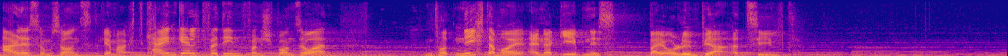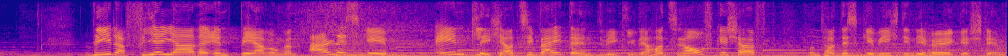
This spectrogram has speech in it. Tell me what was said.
alles umsonst gemacht. Kein Geld verdient von Sponsoren und hat nicht einmal ein Ergebnis bei Olympia erzielt. Wieder vier Jahre Entbehrungen, alles geben, Endlich, er hat sie weiterentwickelt. Er hat es raufgeschafft und hat das Gewicht in die Höhe gestemmt.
